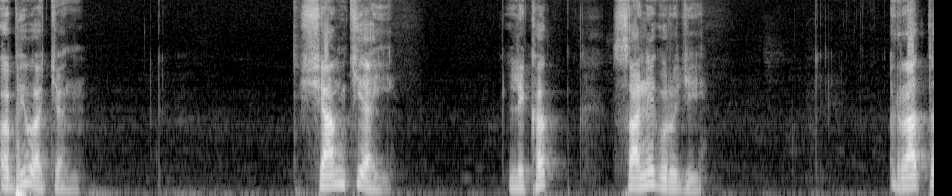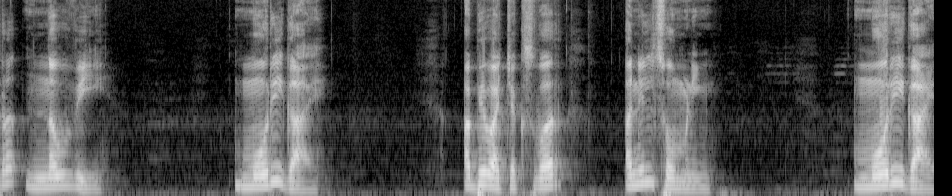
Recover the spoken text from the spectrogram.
अभिवाचन. श्यामची आई. लेखक साने गुरुजी. रात्र नववी. मोरी गाय. अभिवाचक स्वर अनिल सोमणी. मोरी गाय.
